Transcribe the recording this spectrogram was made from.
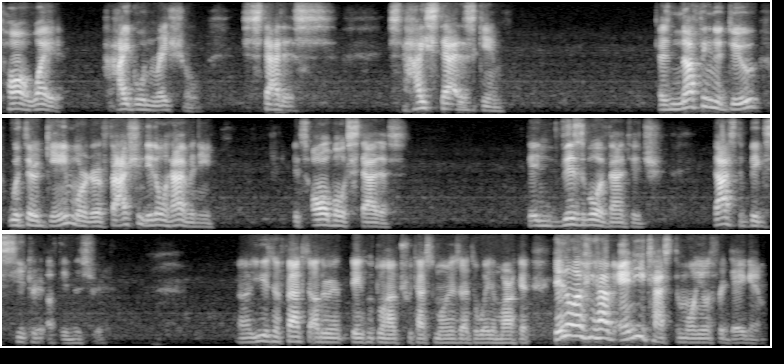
tall, white, high golden ratio, status, high status game. Has nothing to do with their game or their fashion. They don't have any. It's all about status. The invisible advantage. That's the big secret of the industry. Uh, use the facts that other things don't have true testimonials as a way to market. They don't actually have any testimonials for day game.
